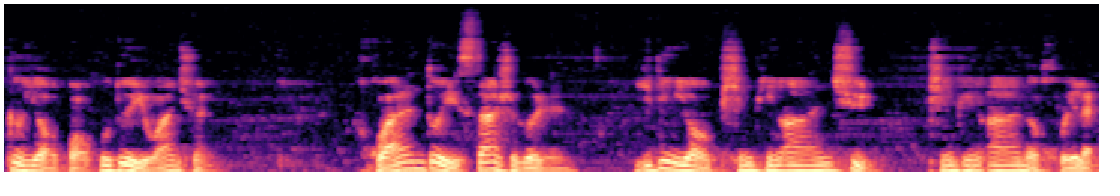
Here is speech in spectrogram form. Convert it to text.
更要保护队友安全。淮安队三十个人，一定要平平安安去，平平安安的回来。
